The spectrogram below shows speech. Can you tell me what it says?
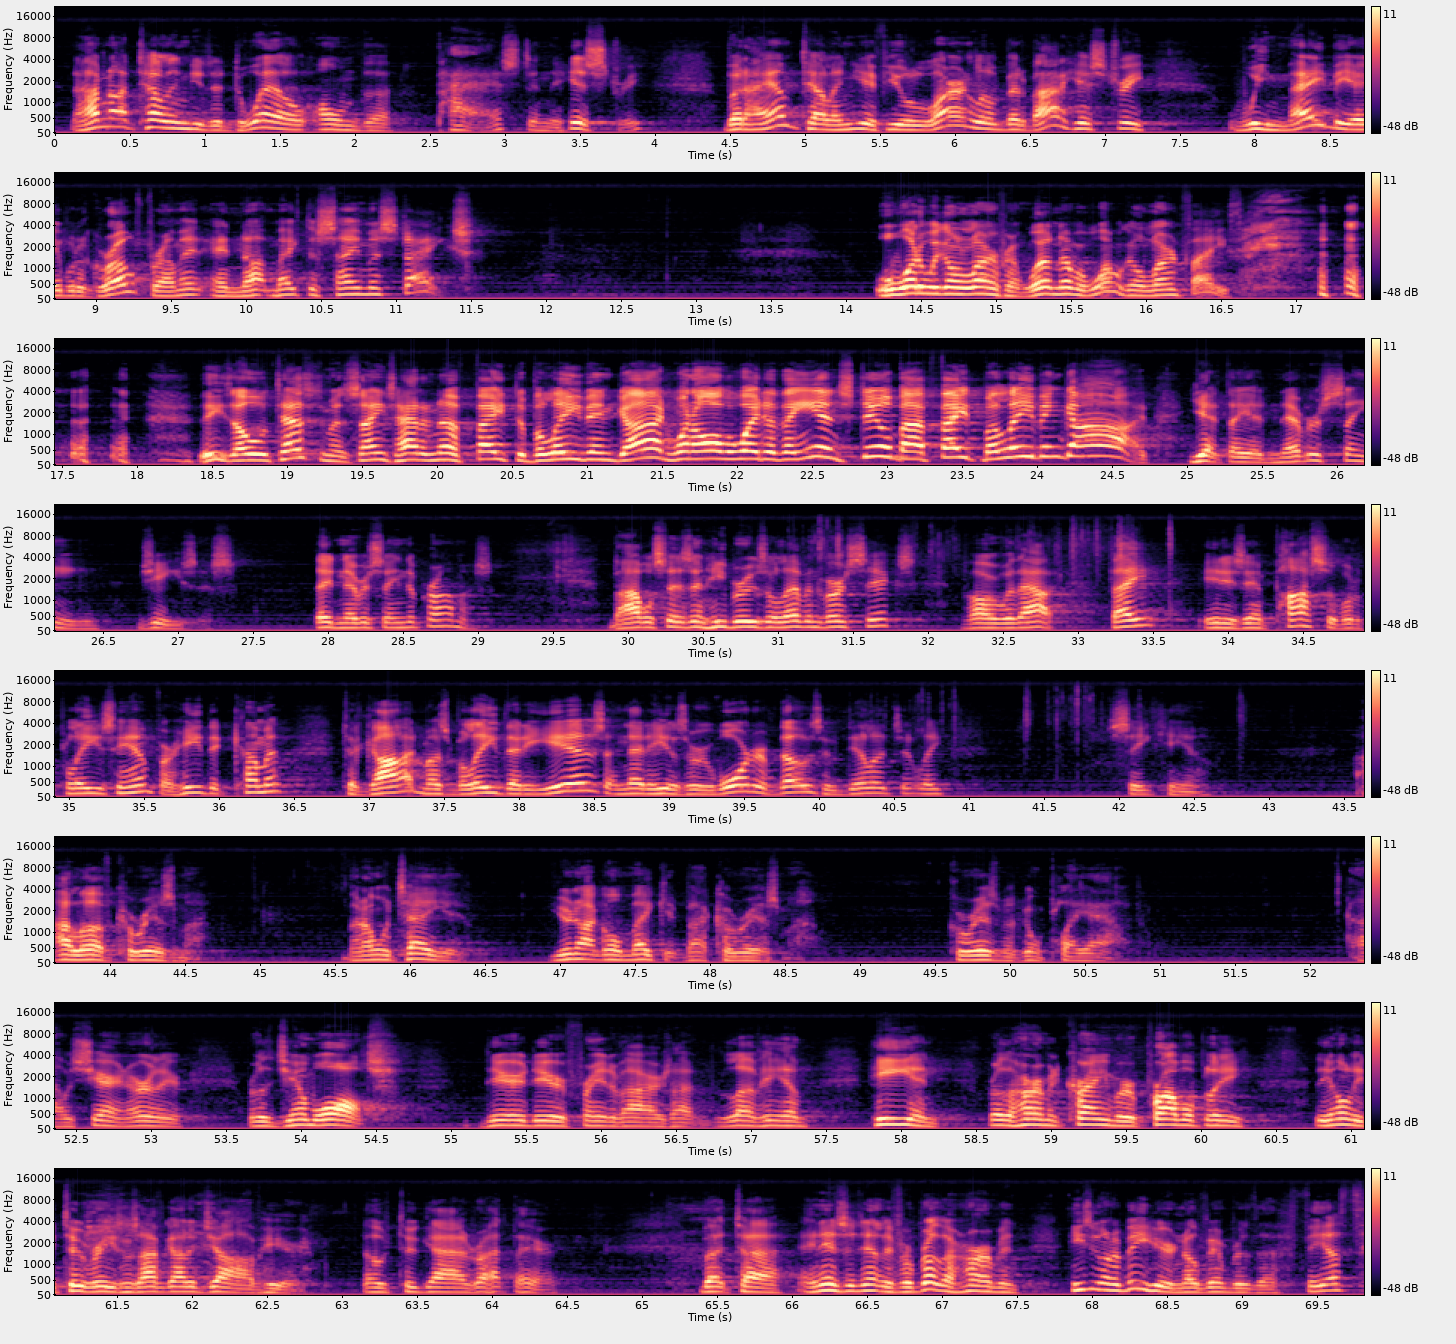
Now, I'm not telling you to dwell on the past and the history, but I am telling you if you learn a little bit about history, we may be able to grow from it and not make the same mistakes. Well, what are we going to learn from it? Well, number one, we're going to learn faith. These Old Testament saints had enough faith to believe in God, went all the way to the end, still by faith believing God. Yet they had never seen Jesus. They'd never seen the promise. The Bible says in Hebrews 11, verse 6, For without faith it is impossible to please him, for he that cometh to God must believe that he is, and that he is a rewarder of those who diligently seek him. I love charisma, but I want to tell you, you're not going to make it by charisma. Charisma is going to play out. I was sharing earlier, Brother Jim Walsh, dear, dear friend of ours. I love him. He and Brother Herman Kramer are probably the only two reasons I've got a job here. Those two guys right there. But, uh, and incidentally, for Brother Herman, he's going to be here November the 5th,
